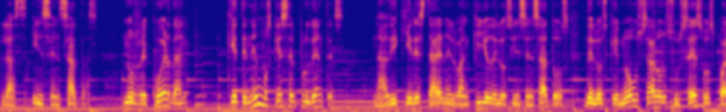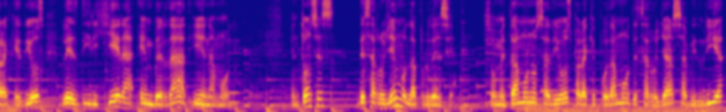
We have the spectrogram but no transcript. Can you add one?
las insensatas, nos recuerdan que tenemos que ser prudentes. Nadie quiere estar en el banquillo de los insensatos, de los que no usaron sucesos para que Dios les dirigiera en verdad y en amor. Entonces, desarrollemos la prudencia, Sometámonos a Dios para que podamos desarrollar sabiduría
